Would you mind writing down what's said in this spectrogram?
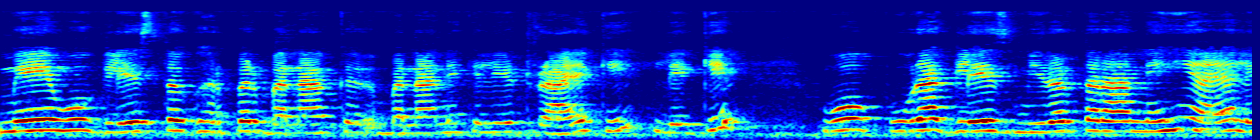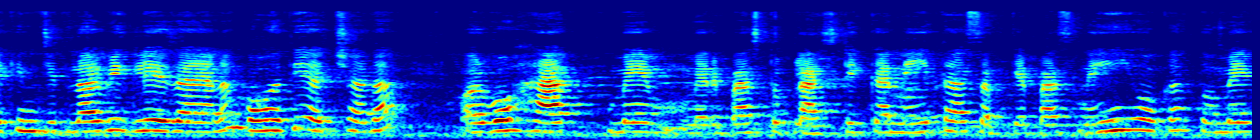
मैं वो ग्लेज तो घर पर बना कर, बनाने के लिए ट्राई की, लेकिन वो पूरा ग्लेज मिरर तरह नहीं आया, लेकिन जितना भी ग्लेज आया ना, बहुत ही अच्छा था। और वो हैक में मेरे पास तो प्लास्टिक का नहीं था, सबके पास नहीं होगा तो मैं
